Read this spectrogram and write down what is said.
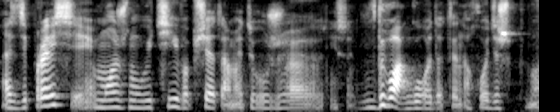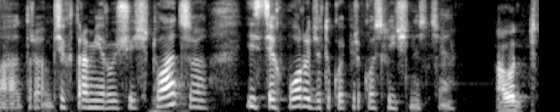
А с депрессией можно уйти вообще там, это уже не знаю, в два года ты находишь а, психотравмирующую ситуацию, и с тех пор идет такой перекос личности. А вот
